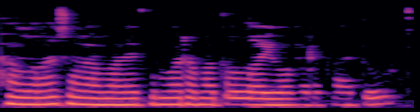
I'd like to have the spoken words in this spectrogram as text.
Halo, assalamualaikum warahmatullahi wabarakatuh.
